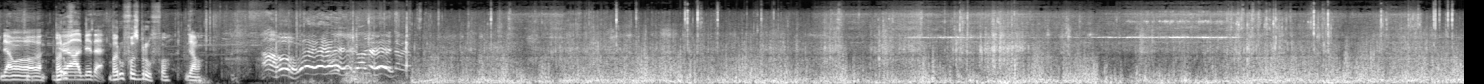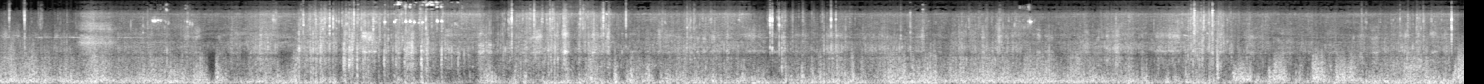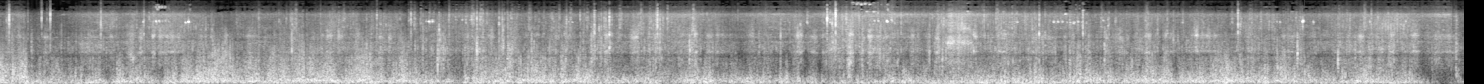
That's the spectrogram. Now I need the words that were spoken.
Abbiamo due Baruffo- albi e te. Baruffo sbruffo. Andiamo. Ah, oh, eh, eh, eh.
